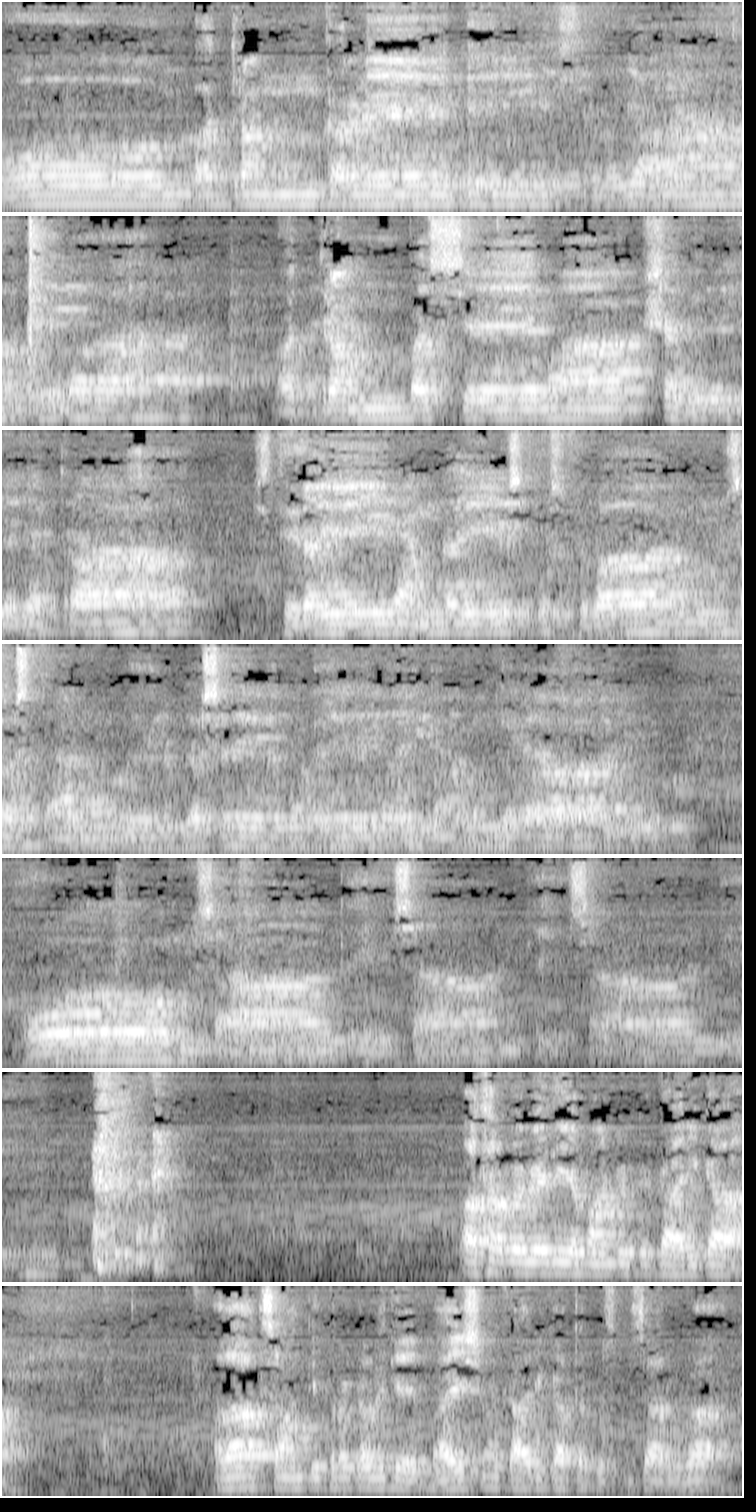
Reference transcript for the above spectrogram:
ॐ भद्रं कर्णेभिः श्रृणुयादेवाः। भद्रं पश्येमाक्षभिर्यजत्राः स्थिरैरङ्गैस्तुष्टुवांसस्तनोर्व्यसेमते ॐ शान्ति शान्ति कारिका अलात शांति प्रकरण के बाईसवें कारिका तक उस विचार हुआ,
